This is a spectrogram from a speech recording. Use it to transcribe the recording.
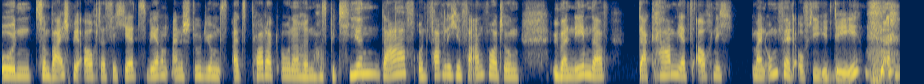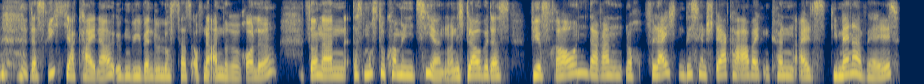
Und zum Beispiel auch, dass ich jetzt während meines Studiums als Product Ownerin hospitieren darf und fachliche Verantwortung übernehmen darf. Da kam jetzt auch nicht mein Umfeld auf die Idee. das riecht ja keiner irgendwie, wenn du Lust hast auf eine andere Rolle, sondern das musst du kommunizieren. Und ich glaube, dass wir Frauen daran noch vielleicht ein bisschen stärker arbeiten können als die Männerwelt,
